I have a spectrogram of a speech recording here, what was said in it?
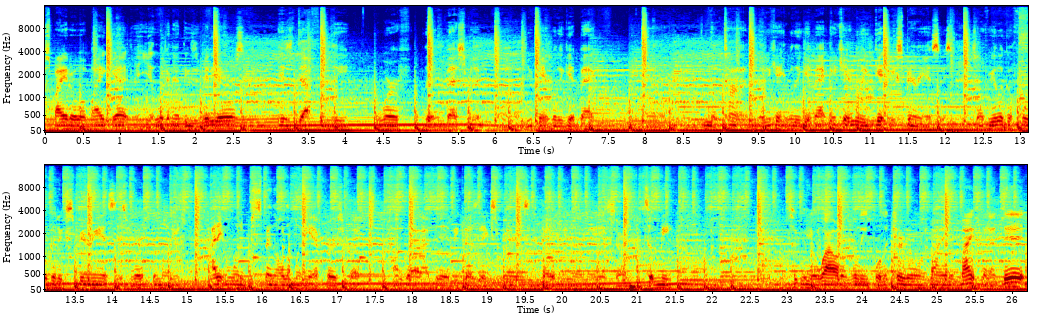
Spider or bike yet, and you're looking at these videos, it's definitely worth the investment. Um, you can't really get back you know, time. You know, you can't really get back. You can't really get experiences. So if you're looking for a good experience, it's worth the money. I didn't want to spend all the money at first, but I'm glad I did because the experience is dope. You know what I mean? So it took me it took me a while to really pull the trigger on buying a bike, but I did.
